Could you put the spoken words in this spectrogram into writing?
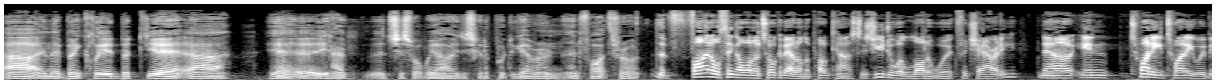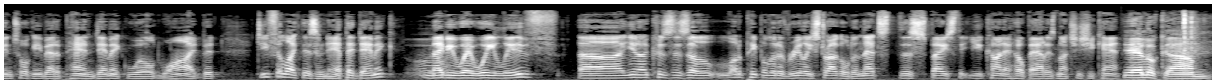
uh, and they've been cleared. But yeah, uh, yeah, uh, you know, it's just what we are. You're just got to put together and, and fight through it. The final thing I want to talk about on the podcast is you do a lot of work for charity. Now, in 2020, we've been talking about a pandemic worldwide, but do you feel like there's an epidemic, maybe where we live? Uh, you know, because there's a lot of people that have really struggled, and that's the space that you kind of help out as much as you can. Yeah, look, um,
